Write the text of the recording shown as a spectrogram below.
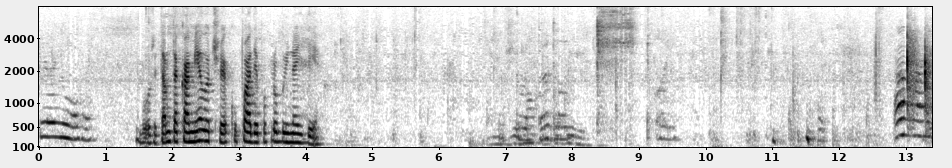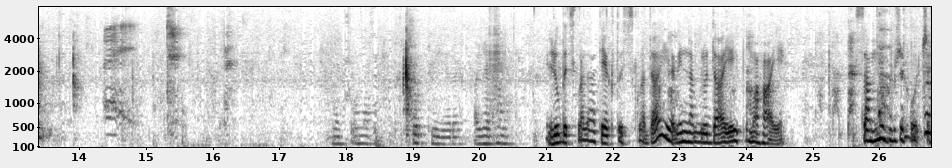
Для нього. Боже, там така мелоч, що як упаде, попробуй найди. З'єднав такий. Ай. Якщо у нас чотири. А як нам Любить складати, як хтось складає, а він наблюдає і допомагає. Сам не дуже хоче.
